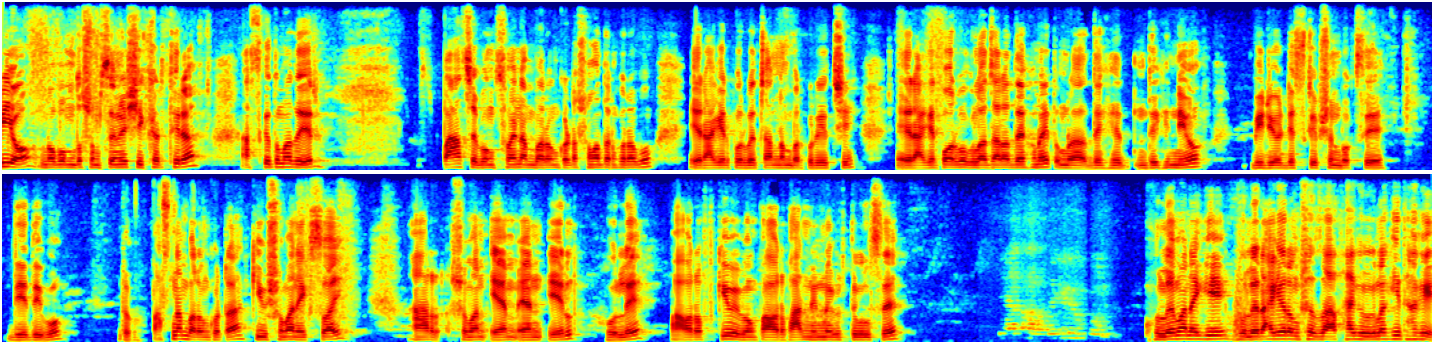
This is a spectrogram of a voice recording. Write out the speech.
প্রিয় নবম, দশম শ্রেণির শিক্ষার্থীরা, আজকে তোমাদের পাঁচ এবং ছয় নাম্বার অঙ্কটা সমাধান করাবো। এর আগের পর্বে চার নাম্বার করিয়েছি। এর আগের পর্বগুলো যারা দেখো নাই, তোমরা দেখে দেখে নিও। ভিডিও ডিসক্রিপশন বক্সে দিয়ে দিব। দেখো, পাঁচ নাম্বার অঙ্কটা কিউ সমান এক্স ওয়াই আর সমান এম এন এল হলে পাওয়ার অফ কিউ এবং পাওয়ার অফ আর নির্ণয় করতে বলছে। হলে মানে কি? হোলের আগের অংশে যা থাকে ওগুলা কি থাকে?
